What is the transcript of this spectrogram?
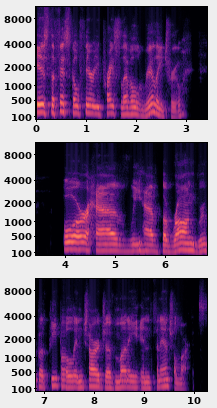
is the fiscal theory price level really true? Or have we have the wrong group of people in charge of money in financial markets?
